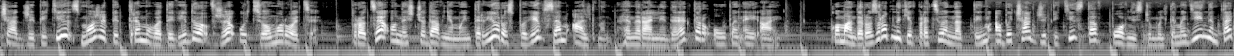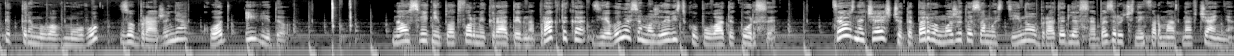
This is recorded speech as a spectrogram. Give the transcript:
Чат GPT зможе підтримувати відео вже у цьому році. Про це у нещодавньому інтерв'ю розповів Сем Альтман, генеральний директор OpenAI. Команда розробників працює над тим, аби чат GPT став повністю мультимедійним та підтримував мову, зображення, код і відео. На освітній платформі Креативна практика з'явилася можливість купувати курси. Це означає, що тепер ви можете самостійно обрати для себе зручний формат навчання,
